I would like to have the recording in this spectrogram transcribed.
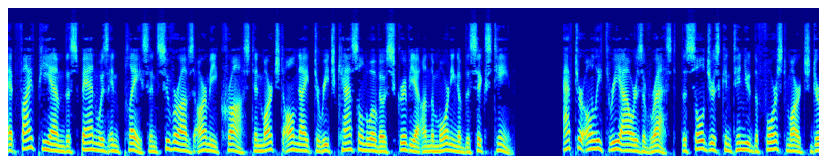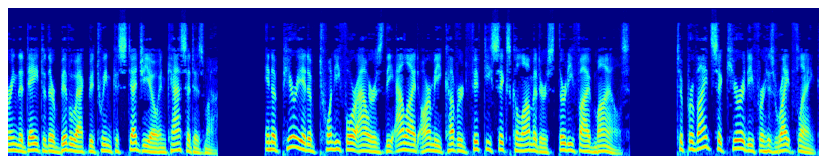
At 5 p.m. the span was in place and Suvorov's army crossed and marched all night to reach Castelnuovo Scrivia on the morning of the 16th. After only three hours of rest, the soldiers continued the forced march during the day to their bivouac between Casteggio and Casatisma. In a period of 24 hours the Allied army covered 56 kilometers 35 miles. To provide security for his right flank,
